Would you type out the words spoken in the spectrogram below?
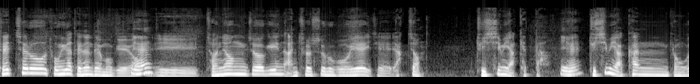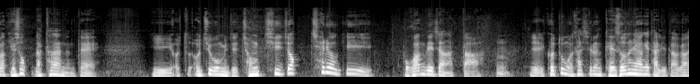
대체로 동의가 되는 대목이에요. 예? 이 전형적인 안철수 후보의 이제 약점, 뒷심이 약했다. 예. 뒷심이 약한 경우가 계속 나타났는데 이 어찌- 보면 이제 정치적 체력이 보강되지 않았다. 음. 예, 그것도 뭐 사실은 대선을 향해 달리다가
